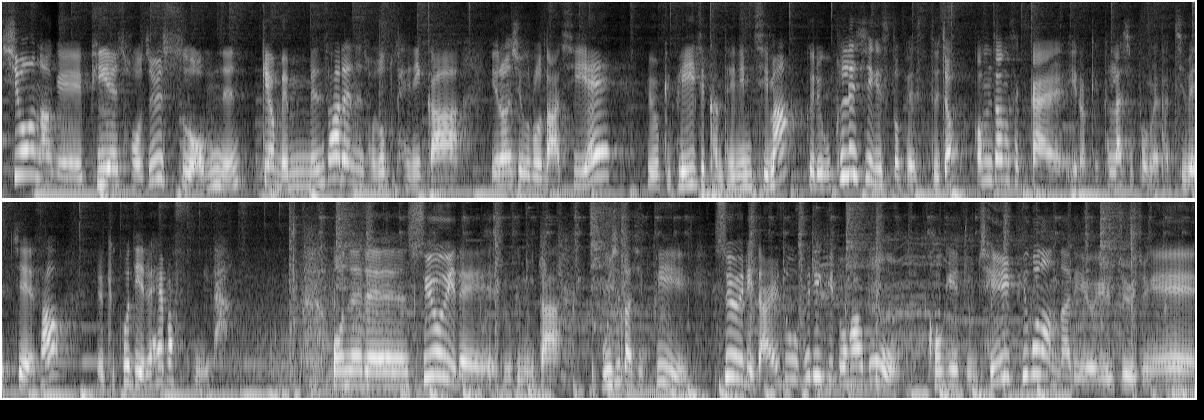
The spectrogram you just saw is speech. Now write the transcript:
시원하게 비에 젖을 수 없는 그냥 맨, 맨살에는 젖어도 되니까 이런 식으로 나시에 이렇게 베이직한 데님 치마 그리고 클래식이스터 베스트죠 검정 색깔 이렇게 클래식 폼을 같이 매치해서 이렇게 코디를 해봤습니다 오늘은 수요일의 룩입니다. 보시다시피 수요일이 날도 흐리기도 하고 거기에 좀 제일 피곤한 날이에요 일주일 중에.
